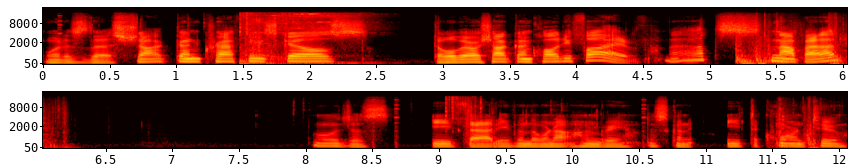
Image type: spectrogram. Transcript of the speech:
What is this? Shotgun crafting skills. Double barrel shotgun quality 5. That's not bad. We'll just eat that even though we're not hungry. Just gonna eat the corn too.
